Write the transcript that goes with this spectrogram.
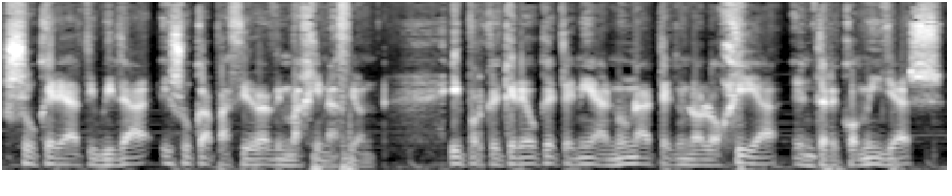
su creatividad y su capacidad de imaginación. Y porque creo que tenían una tecnología, entre comillas,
